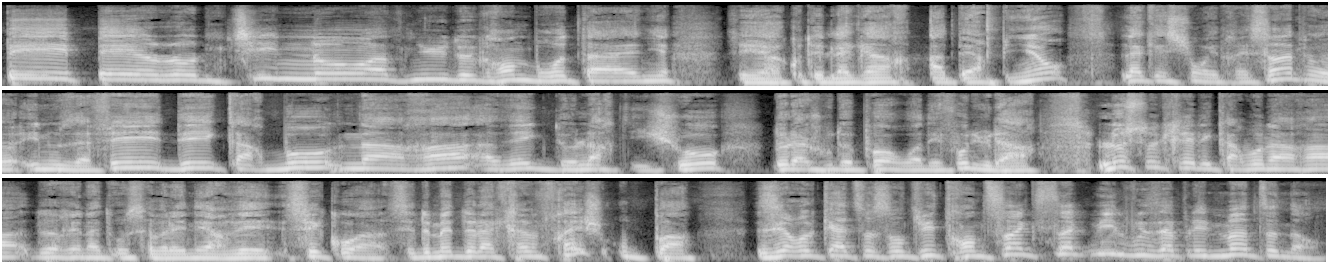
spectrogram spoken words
Peperoncino, avenue de Grande-Bretagne. C'est à côté de la gare à Perpignan. La question est très simple. Il nous a fait des carbonara avec de l'artichaut, de la joue de porc ou à défaut du lard. Le secret des carbonara de Renato, ça va l'énerver. C'est quoi? C'est de mettre de la crème fraîche ou pas? 04 68 35 5000, vous appelez maintenant.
